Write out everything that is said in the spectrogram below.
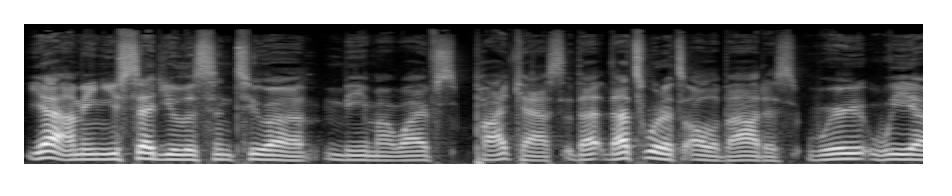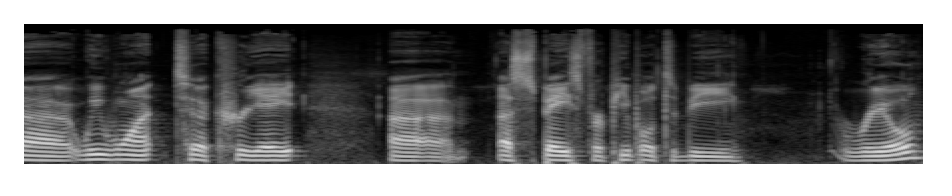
Yeah, I mean, you said you listened to uh, me and my wife's podcast. That that's what it's all about. Is we we uh, we want to create uh, a space for people to be real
